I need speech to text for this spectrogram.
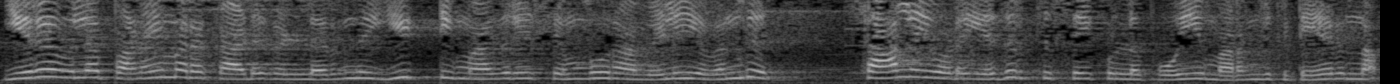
இரவில் பனைமர காடுகள்லேருந்து ஈட்டி மாதிரி செம்பூரான் வெளியே வந்து சாலையோட எதிர் திசைக்குள்ளே போய் மறைஞ்சுக்கிட்டே இருந்தான்.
